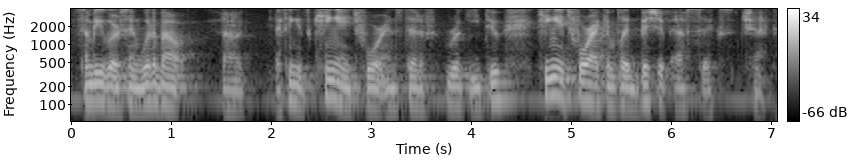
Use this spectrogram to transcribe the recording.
Some people are saying, what about, uh, I think it's king h4 instead of rook e2. King h4, I can play bishop f6, check.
